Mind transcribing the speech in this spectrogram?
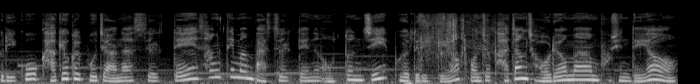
그리고 가격을 보지 않았을 때 상태만 봤을 때는 어떤지 보여드릴게요. 먼저 가장 저렴한 붓인데요.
